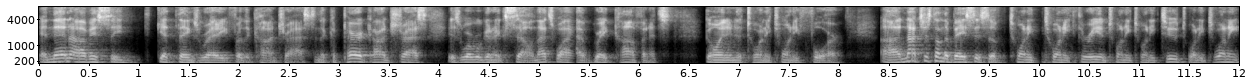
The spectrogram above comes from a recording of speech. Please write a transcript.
and then obviously get things ready for the contrast. And the compare contrast is where we're going to excel, and that's why I have great confidence going into 2024 uh, not just on the basis of 2023 and 2022, 2020,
